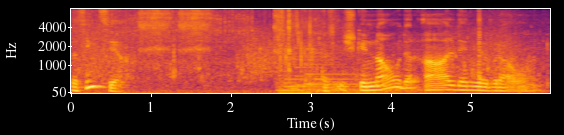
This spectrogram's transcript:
Das sind sie ja. Das ist genau der Aal, den wir brauchen.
